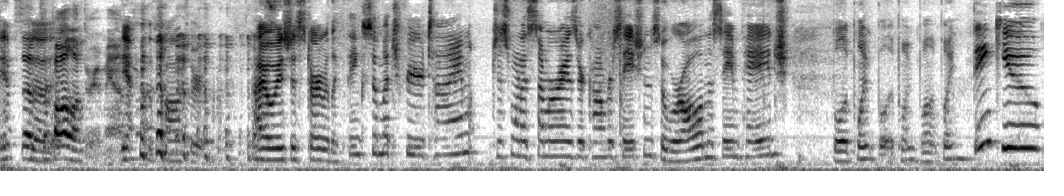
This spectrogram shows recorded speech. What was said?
Yep, so it's a follow through, man. Yeah, the follow through. I always just start with like, "Thanks so much for your time. Just want to summarize our conversation so we're all on the same page." Bullet point, bullet point, bullet point. Thank you.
